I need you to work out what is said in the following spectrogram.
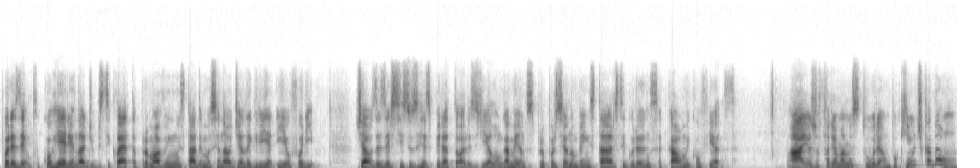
Por exemplo, correr e andar de bicicleta promovem um estado emocional de alegria e euforia. Já os exercícios respiratórios e alongamentos proporcionam bem-estar, segurança, calma e confiança. Ah, eu já faria uma mistura, um pouquinho de cada um.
